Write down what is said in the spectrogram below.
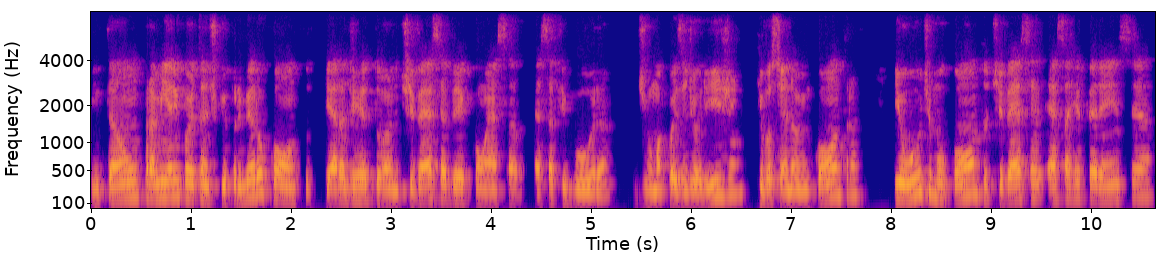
Então, para mim era importante que o primeiro conto, que era de retorno, tivesse a ver com essa, essa figura de uma coisa de origem, que você não encontra, e o último conto tivesse essa referência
